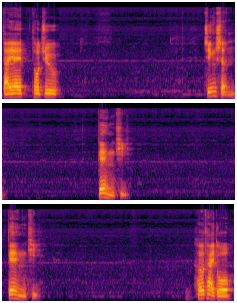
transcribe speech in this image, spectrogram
ダイエット中，精神，健気，健気，喝太多。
